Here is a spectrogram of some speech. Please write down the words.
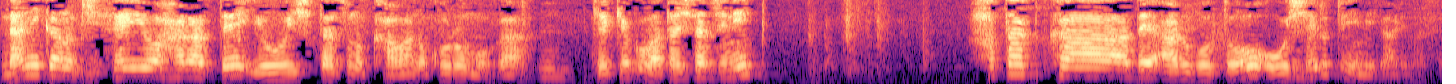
何かの犠牲を払って用意したその皮の衣がうん。結局私たちに裸であることを教えるという意味があります。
